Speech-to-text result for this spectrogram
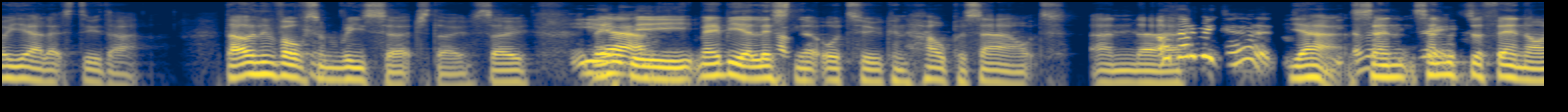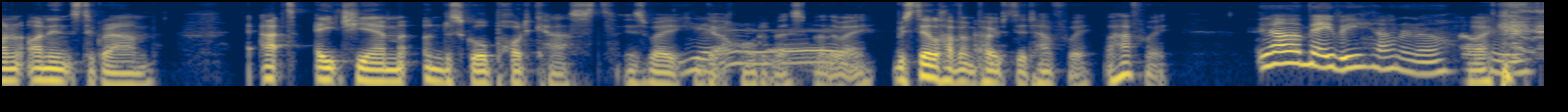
Oh, yeah, let's do that. That'll involve some research though, so Yeah. maybe maybe a Uh listener or 2 can help us out and, Oh, uh, that'd be good. yeah, oh, that'd send send us stuff in on on Instagram at HEM underscore podcast is where you can get a hold of us, by the way. We still haven't Uh posted, have we? Or have we? Yeah, maybe, I don't know, Oh, okay.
